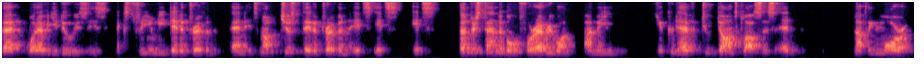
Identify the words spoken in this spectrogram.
that whatever you do is is extremely data driven, and it's not just data driven. It's it's it's understandable for everyone. I mean, you could have two dance classes and nothing more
